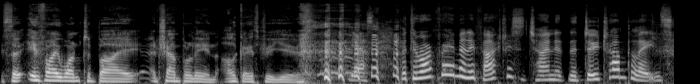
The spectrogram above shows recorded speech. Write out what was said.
So if I want to buy a trampoline, I'll go through you. yes, but there aren't very many factories in China that do trampolines.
